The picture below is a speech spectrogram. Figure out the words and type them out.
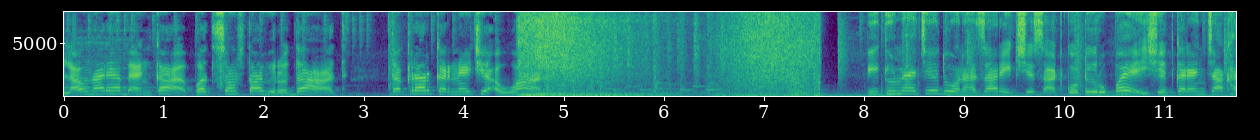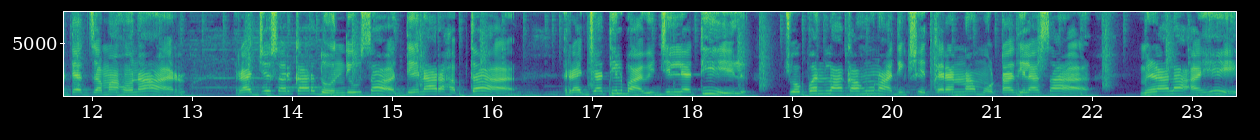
लावणाऱ्या बँका पतसंस्था विरोधात तक्रार करण्याचे आव्हान. पीक विम्याचे दोन हजार एकशे साठ कोटी रुपये शेतकऱ्यांच्या खात्यात जमा होणार. राज्य सरकार दोन दिवसात देणार हप्ता. राज्यातील बावीस जिल्ह्यातील चोपन्न लाखाहून अधिक शेतकऱ्यांना मोठा दिलासा मिळाला आहे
